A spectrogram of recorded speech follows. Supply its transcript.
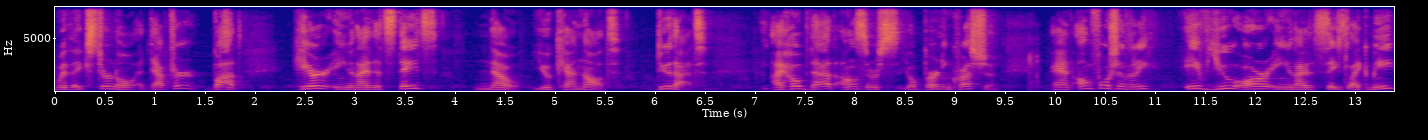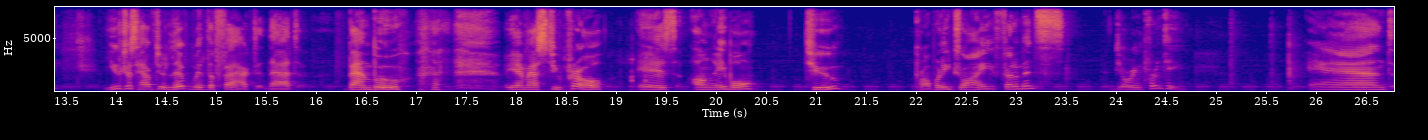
with external adapter. But here in United States, no, you cannot do that. I hope that answers your burning question. And unfortunately, if you are in United States like me, you just have to live with the fact that Bambu AMS2 Pro is unable to properly dry filaments during printing. And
